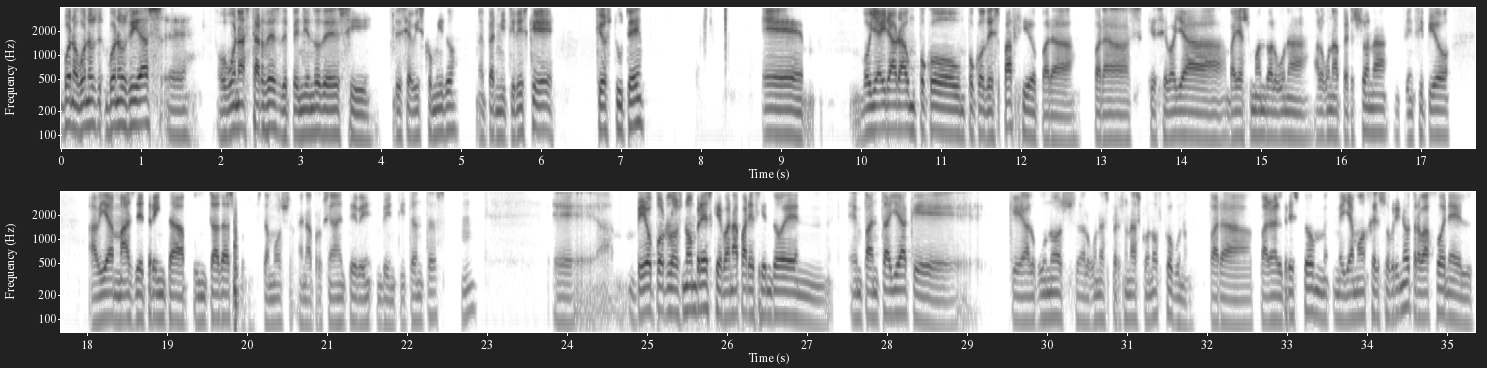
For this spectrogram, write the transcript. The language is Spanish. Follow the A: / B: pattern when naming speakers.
A: Bueno, buenos, buenos días eh, o buenas tardes, dependiendo de si, de si habéis comido. Me permitiréis que, que os tute. Eh, voy a ir ahora un poco, un poco despacio para, para que se vaya, vaya sumando alguna, alguna persona. En principio había más de 30 puntadas, estamos en aproximadamente veintitantas. Eh, veo por los nombres que van apareciendo en, en pantalla que, que algunos, algunas personas conozco. Bueno, para, para, el resto me llamo Ángel Sobrino, trabajo en, el,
